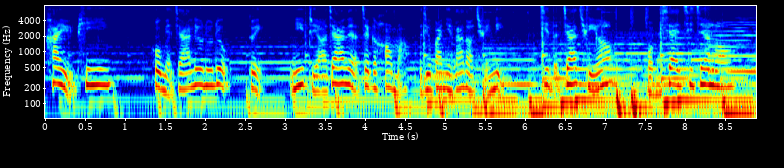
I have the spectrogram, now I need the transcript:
汉语拼音后后面加六六六。对你只要加了这个号码，我就把你拉到群里，记得加群哦。我们下一期见喽。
